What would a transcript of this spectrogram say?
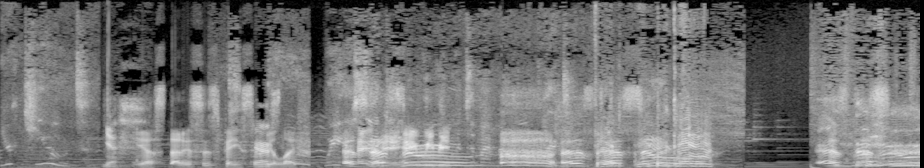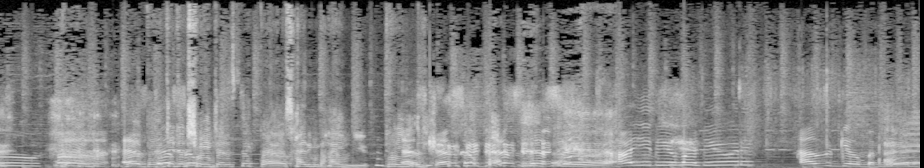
You're cute. Yes. Yes, that is his face in real life. Wait, Yes, is yes, that we be- to my mouth? Esdesu! As Desu! As Bro didn't Desu! change out of stick boy. I was hiding behind you. Esdesu! As Desu! How you doing, my dude? How's it going, my man?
